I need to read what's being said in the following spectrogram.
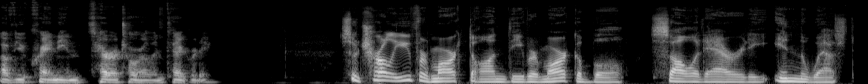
of Ukrainian territorial integrity. So, Charlie, you've remarked on the remarkable solidarity in the West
